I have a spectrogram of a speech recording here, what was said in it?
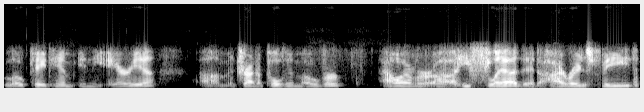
locate him in the area um, and try to pull him over. However, uh, he fled at a high rate of speed,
